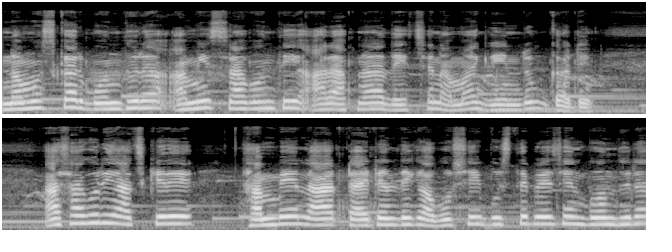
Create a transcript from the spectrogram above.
নমস্কার বন্ধুরা, আমি শ্রাবন্তী আর আপনারা দেখছেন আমার গ্রিন রুপ গার্ডেন আশা করি আজকের থাম্বেল আর টাইটেল দেখে অবশ্যই বুঝতে পেরেছেন বন্ধুরা।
